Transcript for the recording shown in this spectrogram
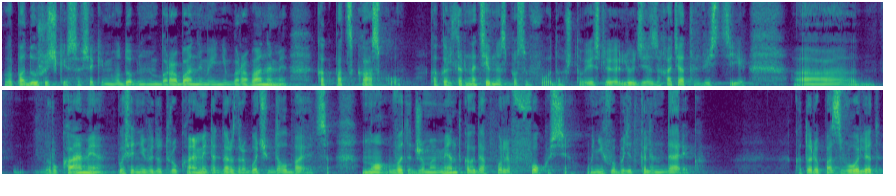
вы подушечки со всякими удобными барабанами и не барабанами, как подсказку как альтернативный способ ввода, что если люди захотят ввести э, руками, пусть они ведут руками, и тогда разработчик долбается. Но в этот же момент, когда поле в фокусе, у них выпадет календарик, который позволит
